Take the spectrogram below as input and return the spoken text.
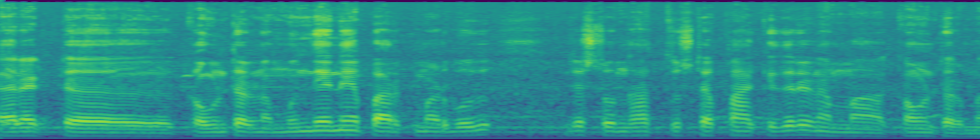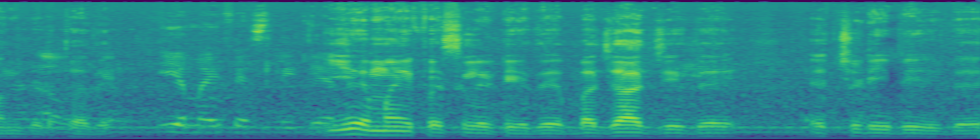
ಡೈರೆಕ್ಟ್ ಕೌಂಟರ್ನ ಮುಂದೆನೇ ಪಾರ್ಕ್ ಮಾಡ್ಬೋದು. ಜಸ್ಟ್ ಒಂದು ಹತ್ತು ಸ್ಟೆಪ್ ಹಾಕಿದರೆ ನಮ್ಮ ಕೌಂಟರ್ ಬಂದುಬಿಡ್ತದೆ. E M I facility E M I facility ಇದೆ ಬಜಾಜ್ ಇದೆ ಎಚ್ ಡಿ ಬಿ ಇದೆ.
